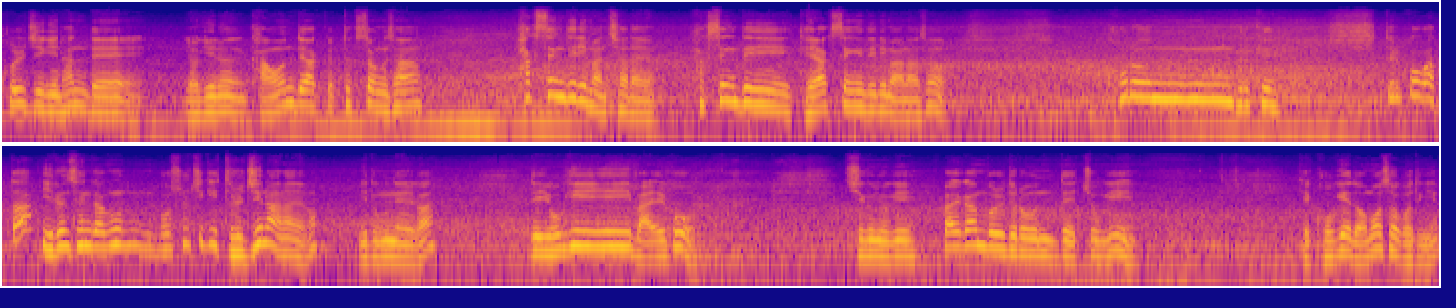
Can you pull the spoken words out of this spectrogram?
콜지긴 한데 여기는 강원대학교 특성상 학생들이 많잖아요. 학생들이 대학생들이 많아서 콜은 그렇게 뜰 것 같다 이런 생각은 뭐 솔직히 들진 않아요. 이 동네가. 근데 여기 말고 지금 여기 빨간불 들어온 데 쪽이 이렇게 고개 넘어서거든요.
